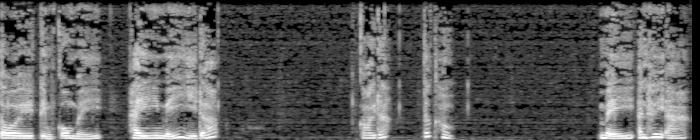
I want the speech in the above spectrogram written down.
Tôi tìm cô Mỹ, hay Mỹ gì đó. Coi đó, tức không? Mỹ, anh Huy ạ. À?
